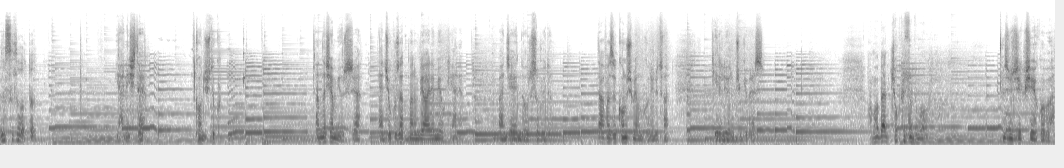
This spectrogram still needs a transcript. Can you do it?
Nasıl oldu? Yani işte konuştuk. Anlaşamıyoruz ya. Yani çok uzatmanın bir alemi yok yani. Bence en doğrusu buydu. Daha fazla konuşmayalım bu konuyu lütfen. Geriliyorum çünkü biraz. Ama ben çok üzüldüm oğlum. Üzülecek bir şey yok baba.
